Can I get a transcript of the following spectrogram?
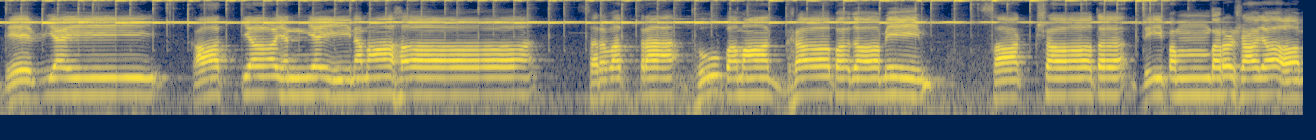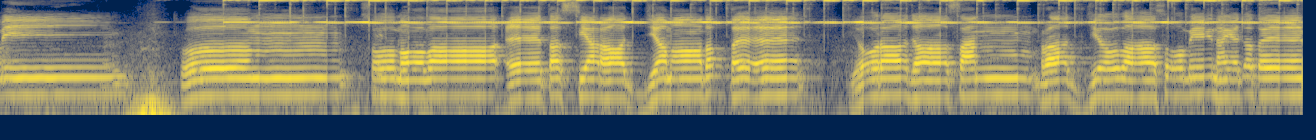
దేవ్యై कात्यायन्यै नमः। सर्वत्र धूपमाघ्रापयामि साक्षात् दीपं दर्शयामि ॐ सोमो वा एतस्य राज्यमादत्ते। यो राजा सन् राज्यो वा सोमेन यजते।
